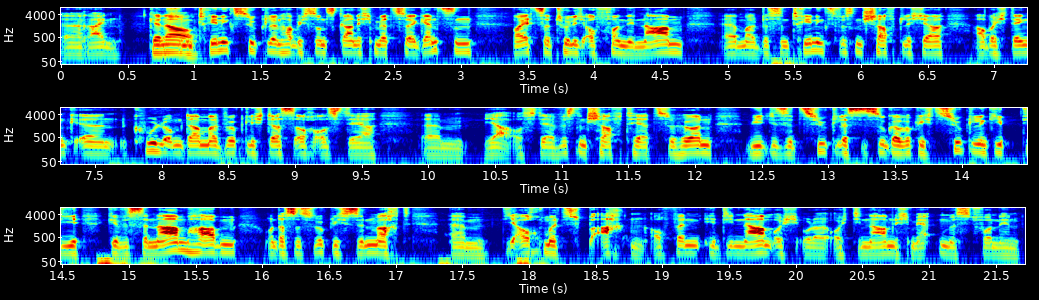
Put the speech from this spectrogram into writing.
äh, rein. Genau. Also Trainingszyklen habe ich sonst gar nicht mehr zu ergänzen, war jetzt natürlich auch von den Namen äh, mal ein bisschen trainingswissenschaftlicher, aber ich denke, äh, cool, um da mal wirklich das auch aus der, ähm, ja, aus der Wissenschaft her zu hören, wie diese Zyklen, dass es sogar wirklich Zyklen gibt, die gewisse Namen haben und dass es wirklich Sinn macht, ähm, die auch mal zu beachten, auch wenn ihr die Namen euch oder euch die Namen nicht merken müsst von den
